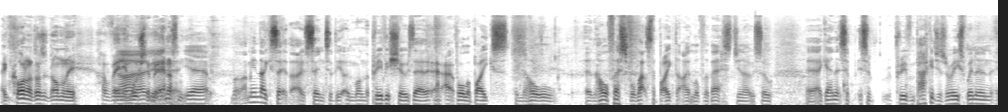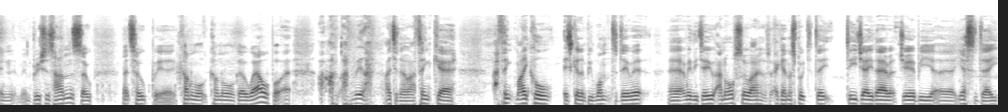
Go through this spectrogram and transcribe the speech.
And Connor doesn't normally have any No, emotion about yeah, anything. Yeah, well, I mean, like I said, I was saying to the on one of the previous shows there, out of all the bikes in the whole and the whole festival, that's the bike that I love the best. You know, so uh, again, it's a it's a proven package. It's a race winner in, in, in Bruce's hands. So let's hope uh, Conor will, Conor will go well. But uh, I, I, I, I, don't know. I think uh, I think Michael is going to be wanting to do it. Uh, I really do. And also, I, again, I spoke to D- DJ there at Jurby uh, yesterday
